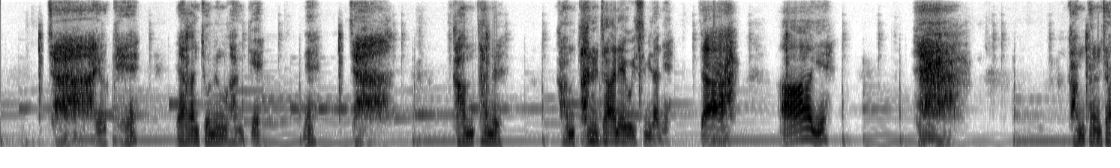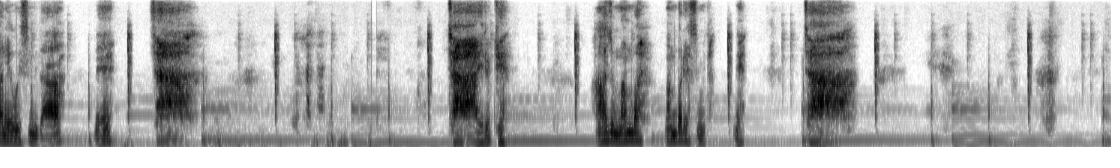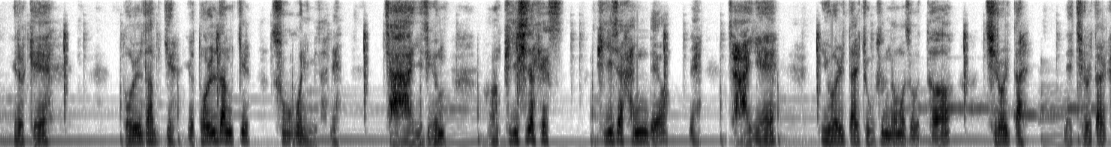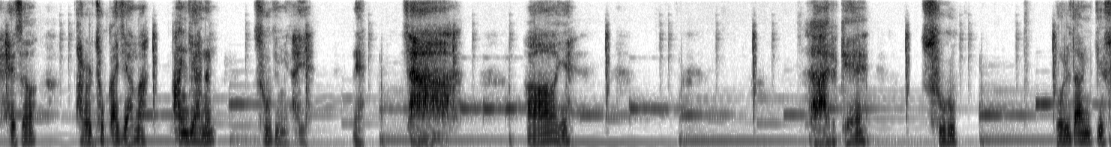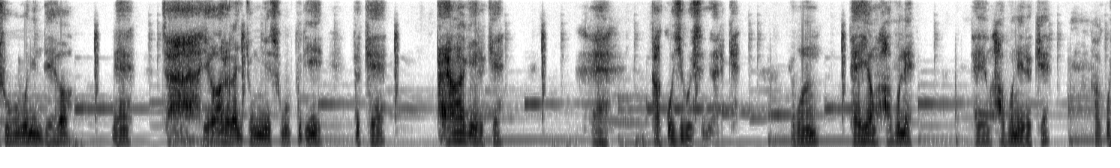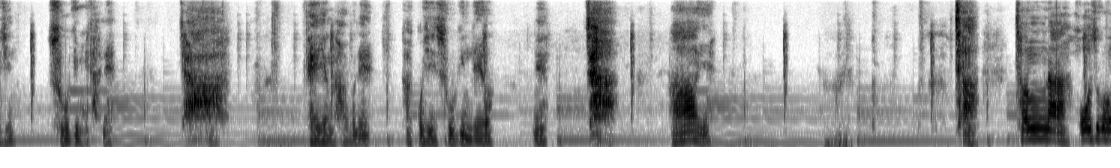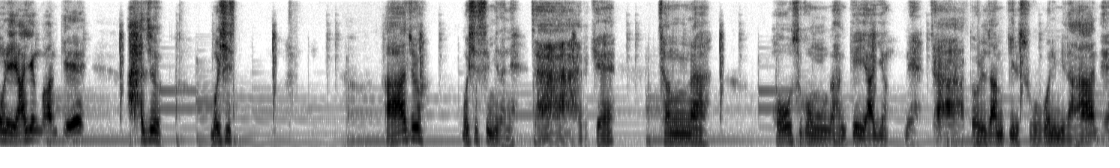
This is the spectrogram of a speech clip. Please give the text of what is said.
자, 이렇게 야간 조명과 함께, 네. 자, 감탄을, 감탄을 자아내고 있습니다. 네. 자, 아, 예. 자, 감탄을 자아내고 있습니다. 네. 자. 자, 이렇게 아주 만발, 만발했습니다. 네. 자. 이렇게 돌담길, 이 돌담길 수국원입니다. 네. 자, 이게 지금 어, 피기 시작했, 피기 시작하는데요. 네. 자, 이게 6월달 중순 넘어서부터 7월달, 네, 7월달 해서 8월 초까지 아마 만개하는 수국입니다. 예. 네. 자, 아, 예. 자, 이렇게 수국, 돌담길 수국원인데요. 네. 자, 여러 가지 종류의 수국들이 이렇게 다양하게 이렇게, 예, 가꾸어지고 있습니다. 이렇게. 요거는 대형 화분에, 대형 화분에 이렇게 가꾸어진 수국입니다. 네. 자, 대형 화분에 가꾸어진 수국인데요. 네. 자, 아, 예. 자, 청라 호수공원의 야경과 함께 아주 멋있, 아주 멋있습니다. 네. 자, 이렇게 청라 호수공원과 함께 야경. 네. 자, 돌담길 수국원입니다. 네.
